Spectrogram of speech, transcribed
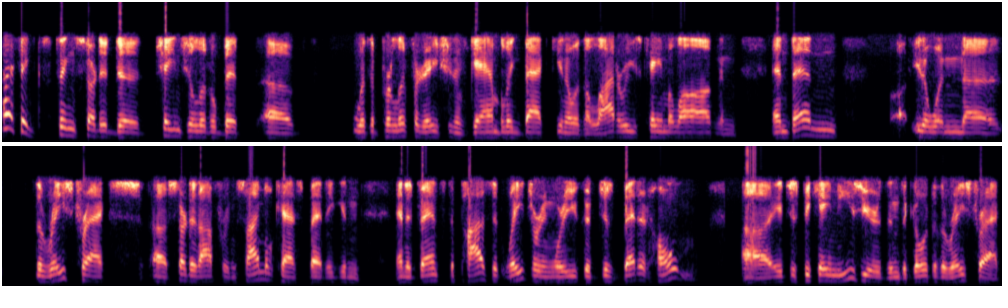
I think things started to change a little bit uh, with the proliferation of gambling back. You know, when the lotteries came along, and and then uh, you know when uh, the racetracks uh, started offering simulcast betting and and advanced deposit wagering, where you could just bet at home uh, it just became easier than to go to the racetrack.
